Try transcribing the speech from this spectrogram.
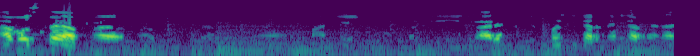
अब उस पर अब माननीय में करने का मेरा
